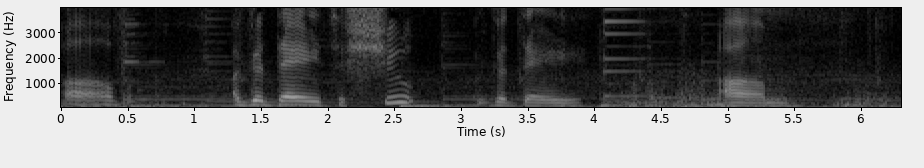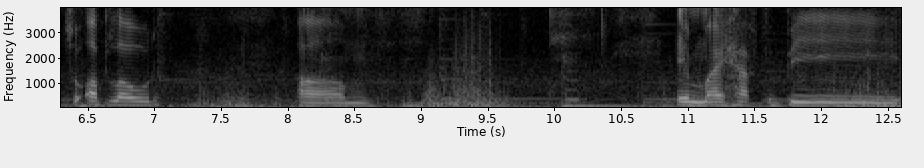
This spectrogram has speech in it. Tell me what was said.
of a good day to shoot a good day um, to upload. Um, it might have to be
